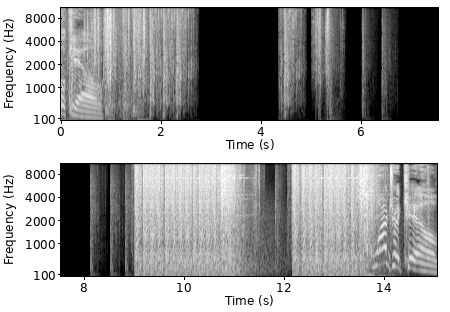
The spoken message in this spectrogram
Triple kill! Quadra kill!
